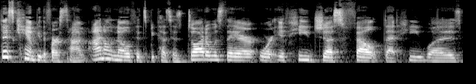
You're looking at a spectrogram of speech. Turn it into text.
this can't be the first time. I don't know if it's because his daughter was there or if he just felt that he was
